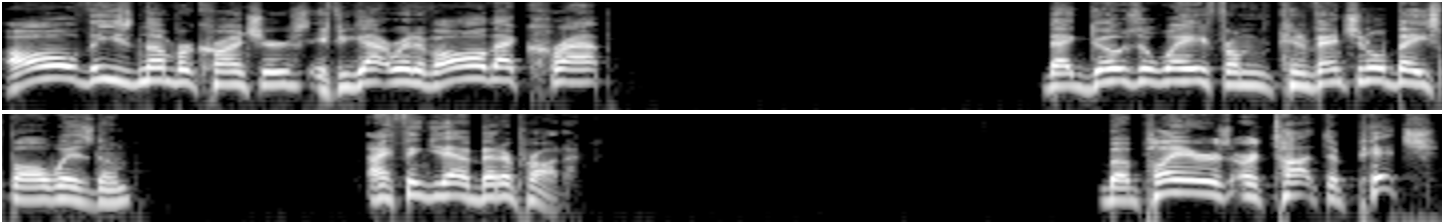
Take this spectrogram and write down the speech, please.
all these number crunchers, if you got rid of all that crap that goes away from conventional baseball wisdom, I think you'd have a better product. But players are taught to pitch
